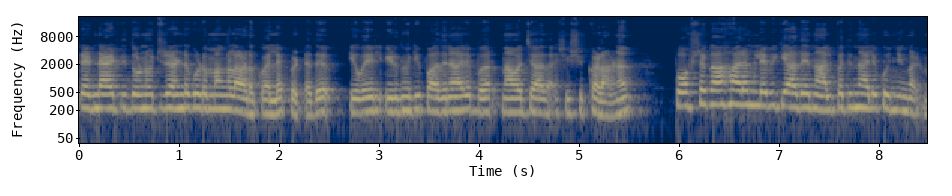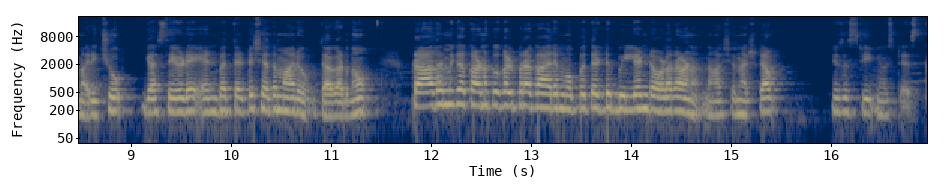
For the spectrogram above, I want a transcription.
രണ്ടായിരത്തി തൊണ്ണൂറ്റി രണ്ട് കുടുംബങ്ങളാണ് കൊല്ലപ്പെട്ടത്. ഇവരിൽ ഇരുന്നൂറ്റി പതിനാല് പേർ നവജാത ശിശുക്കളാണ്. പോഷകാഹാരം ലഭിക്കാതെ നാൽപ്പത്തിനാല് കുഞ്ഞുങ്ങൾ മരിച്ചു. ഗസയുടെ എൺപത്തെട്ട് ശതമാനവും തകർന്നു. പ്രാഥമിക കണക്കുകൾ പ്രകാരം മുപ്പത്തെട്ട് ബില്യൺ ഡോളറാണ് നാശനഷ്ടം. News news desk.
